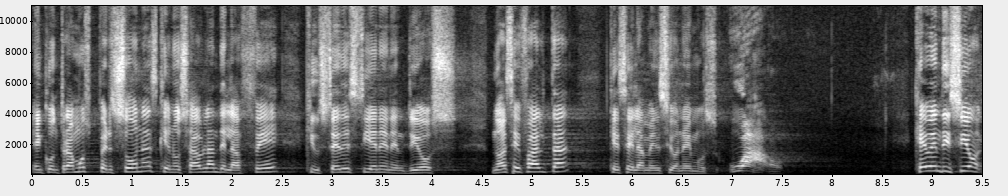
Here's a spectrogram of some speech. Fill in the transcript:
encontramos personas que nos hablan de la fe que ustedes tienen en Dios. No hace falta que se la mencionemos. ¡Wow! ¡Qué bendición!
